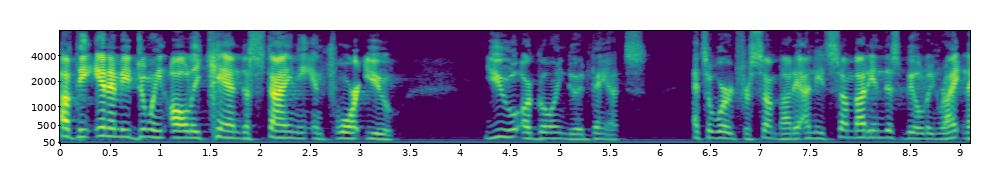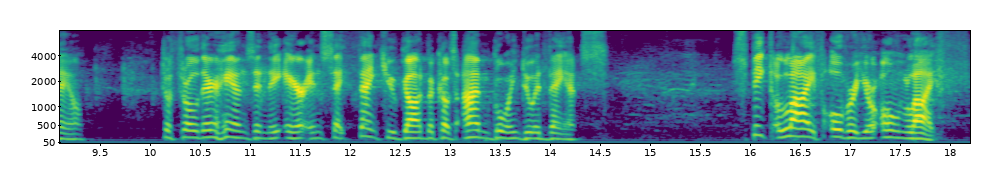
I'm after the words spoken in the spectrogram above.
of the enemy doing all he can to stymie and thwart you. You are going to advance. That's a word for somebody. I need somebody in this building right now to throw their hands in the air and say, Thank you, God, because I'm going to advance. Speak life over your own life.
